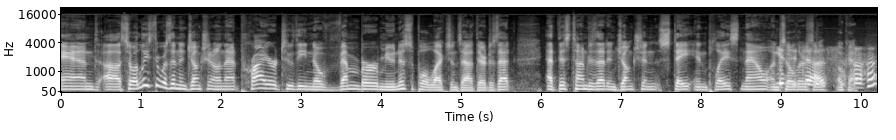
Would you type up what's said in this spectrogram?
and uh, so at least there was an injunction on that prior to the November municipal elections out there. Does that, at this time, does that injunction stay in place now until it there's does. a okay, Uh-huh.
